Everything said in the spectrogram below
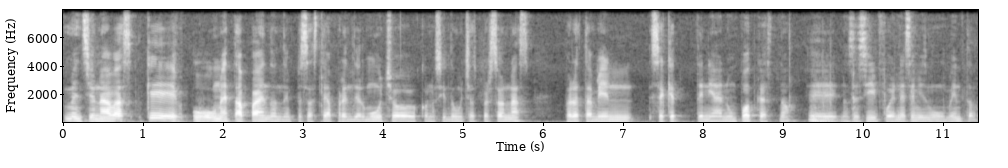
mencionabas que hubo una etapa en donde empezaste a aprender mucho, conociendo muchas personas pero también sé que tenían un podcast, ¿no? Eh, no sé si fue en ese mismo momento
